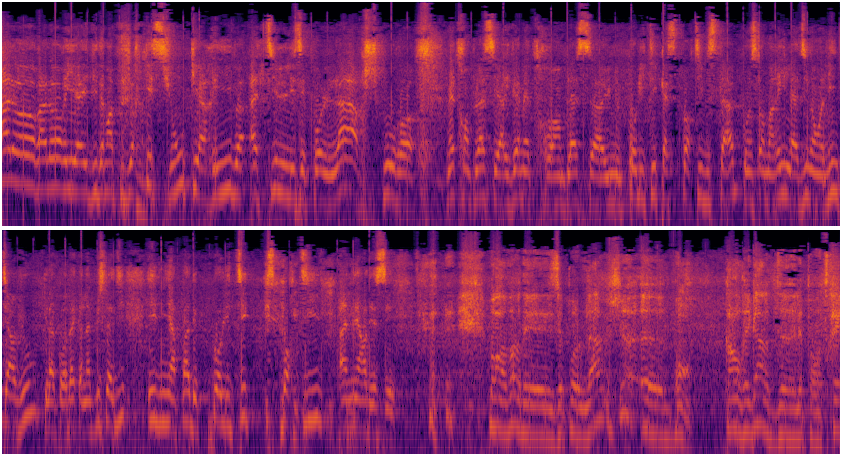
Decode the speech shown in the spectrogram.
alors, alors, il y a évidemment plusieurs questions qui arrivent. A-t-il les épaules larges pour mettre en place et arriver à mettre en place une politique sportive stable? Constant Marie l'a dit dans l'interview qu'il accordait à Canal+, l'a dit, il n'y a pas de politique sportive en RDC. bon, avoir des épaules larges, euh, bon, quand on regarde les portraits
